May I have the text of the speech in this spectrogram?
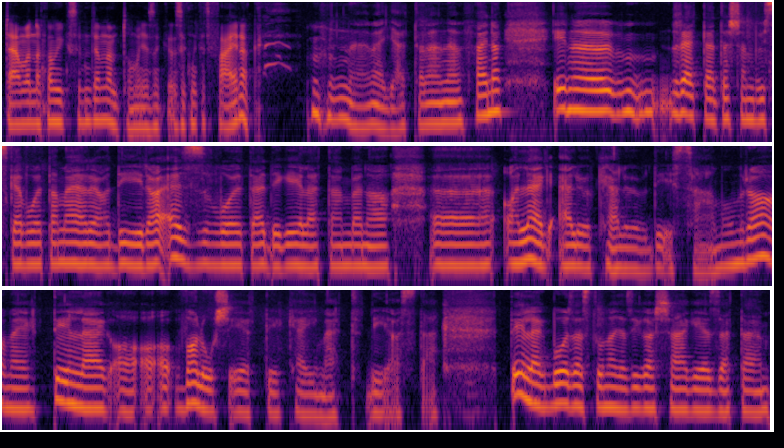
támadnak, amik szerintem nem tudom, hogy ezek, ezek neked fájnak? Nem, egyáltalán nem fájnak. Én ö, rettentesen büszke voltam erre a díjra. Ez volt eddig életemben a, a legelőkelőbb díj számomra, amelyek tényleg a, a, a valós értékeimet díjazták. Tényleg borzasztó nagy az igazságérzetem,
